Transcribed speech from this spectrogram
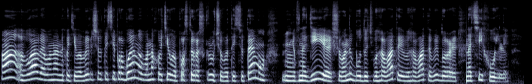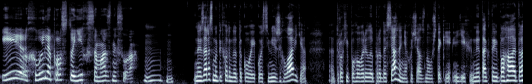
А влада вона не хотіла вирішувати ці проблеми, вона хотіла просто розкручувати цю тему в надії, що вони будуть вигравати і вигравати вибори на цій хвилі і хвиля просто їх сама знесла. Угу. Ну і зараз ми підходимо до такого якогось міжглав'я. Е, трохи поговорили про досягнення, хоча знову ж таки їх не так то й багато.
